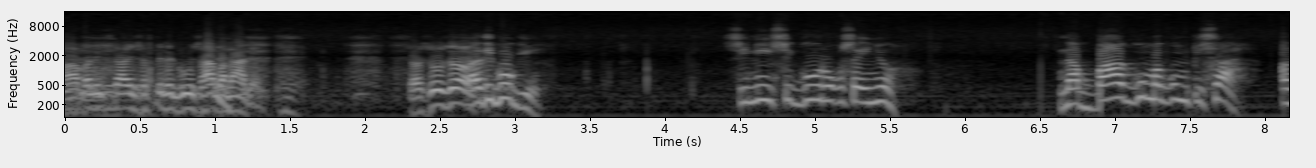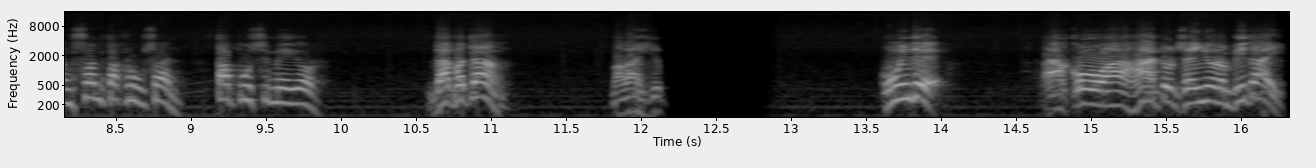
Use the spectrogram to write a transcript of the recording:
Babalik tayo sa pinag-uusapan natin. Sa susunod. Daddy Boogie, sinisiguro ko sa inyo na bago mag-umpisa ang Santa Cruzan, tapos si Mayor. Dapat lang. Mga hip... Kung hindi, ako hahatod sa inyo ng bitay.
